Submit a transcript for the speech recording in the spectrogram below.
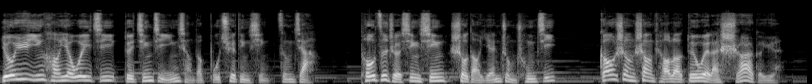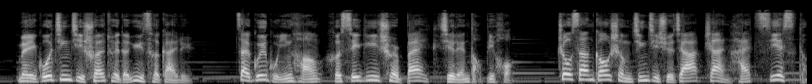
由于银行业危机对经济影响的不确定性增加，投资者信心受到严重冲击。高盛上调了对未来十二个月美国经济衰退的预测概率。在硅谷银行和 Signature Bank 接连倒闭后，周三高盛经济学家 Jan Hatzius 等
